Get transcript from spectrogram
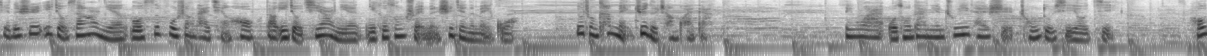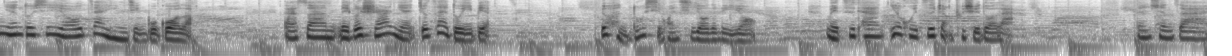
写的是一九三二年罗斯福上台前后到一九七二年尼克松水门事件的美国，有种看美剧的畅快感。另外，我从大年初一开始重读《西游记》，猴年读西游再应景不过了，打算每隔十二年就再读一遍。有很多喜欢西游的理由。每次看又会滋长出许多来，但现在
